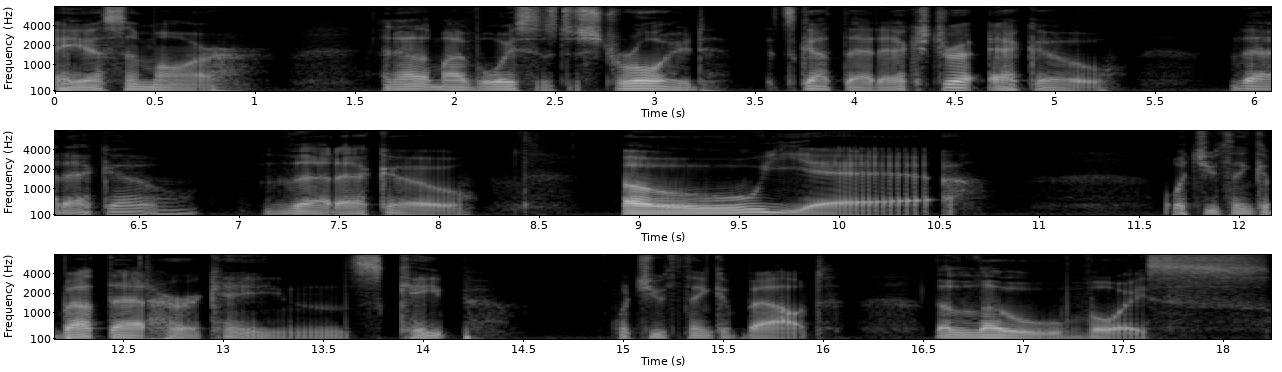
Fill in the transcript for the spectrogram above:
ASMR. And now that my voice is destroyed, it's got that extra echo. That echo, that echo. Oh, yeah. What you think about that, Hurricanes? Cape? What you think about the low voice?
